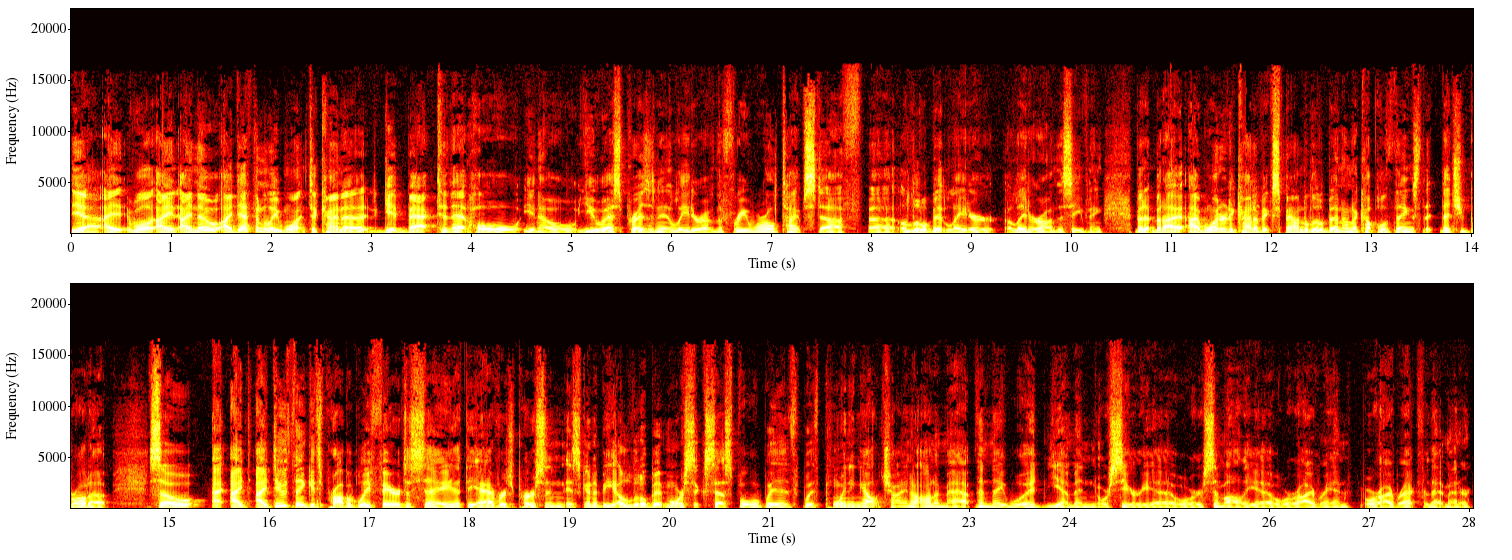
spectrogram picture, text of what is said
Yeah, I well, I I know I definitely want to kind of get back to that whole you know U.S. president, leader of the free world type stuff uh, a little bit later uh, later on this evening. But but I, I wanted to kind of expound a little bit on a couple of things that, that you brought up. So I, I I do think it's probably fair to say that the average person is going to be a little bit more successful with with pointing out China on a map than they would Yemen or Syria or Somalia or Iran or Iraq for that matter,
